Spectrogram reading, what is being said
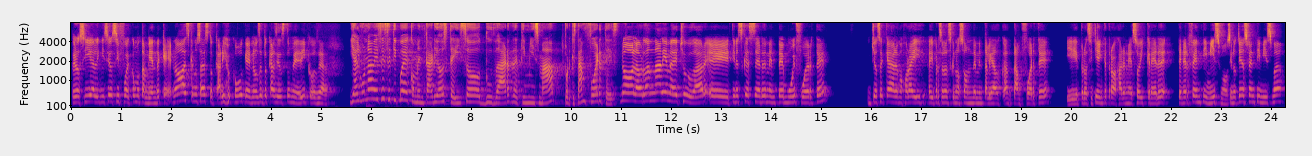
Pero sí, al inicio sí fue como también de que, no, es que no sabes tocar. Y yo como que no sé tocar si esto me dedico, o sea... ¿Y alguna vez ese tipo de comentarios te hizo dudar de ti misma? Porque están fuertes. No, la verdad nadie me ha hecho dudar. Eh, tienes que ser de mente muy fuerte yo sé que a lo mejor hay, hay personas que no son de mentalidad tan fuerte, y, pero sí tienen que trabajar en eso y creer, tener fe en ti mismo. Si no tienes fe en ti misma,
